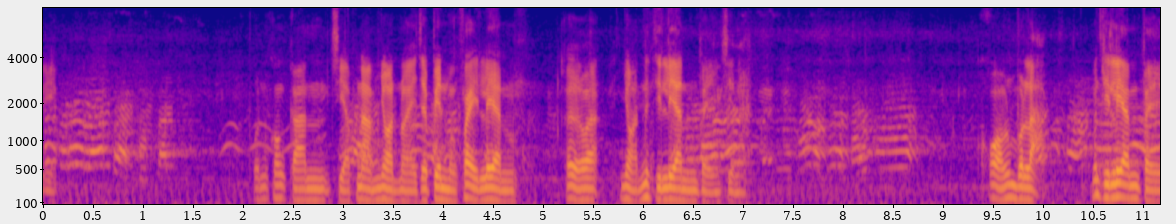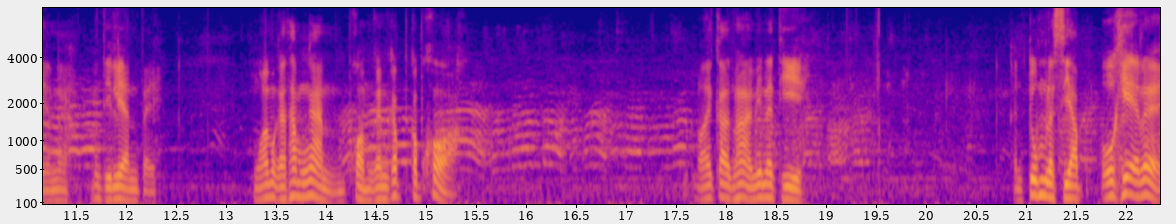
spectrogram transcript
นี่ ผลของการเสียบน้ำหยอดหน่อยจะเป็นบังไฟเลียนก็คือว่าหยอดนี่สิเลียนไปอย่างสินะคอมันบลากมันสิเลียนไปนะมันสิเลียนไปหัวมันก็ทำงานพร้อมกันกับกับคอร้อยเก้าสิบห้าวินาทีกันจุ่มและเสียบโอเคเลย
